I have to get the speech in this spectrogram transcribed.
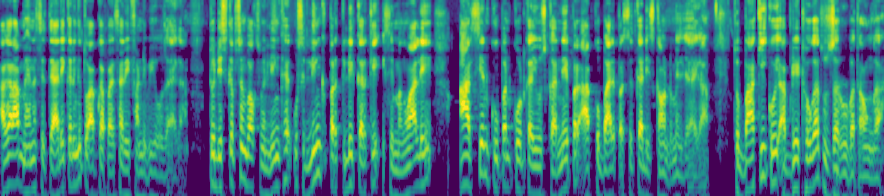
अगर आप मेहनत से तैयारी करेंगे तो आपका पैसा रिफंड भी हो जाएगा। तो डिस्क्रिप्शन बॉक्स में लिंक है, उस लिंक पर क्लिक करके इसे मंगवा लें। आर कूपन कोड का यूज़ करने पर आपको बारह का डिस्काउंट मिल जाएगा। तो बाकी कोई अपडेट होगा तो ज़रूर बताऊँगा।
